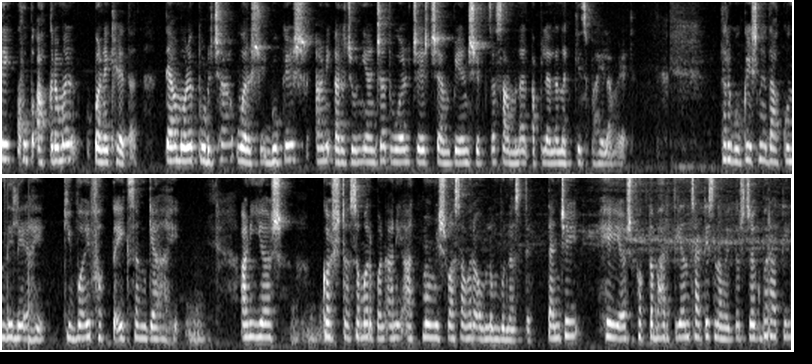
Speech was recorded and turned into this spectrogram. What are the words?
ते खूप आक्रमकपणे खेळतात. त्यामुळे पुढच्या वर्षी गुकेश आणि अर्जुन यांच्यात वर्ल्ड चेस चॅम्पियनशिपचा सामना आपल्याला नक्कीच पाहायला मिळेल. तर गुकेशने दाखवून दिले आहे की वय फक्त एक संख्या आहे. आणि यश कष्ट समर्पण आणि आत्मविश्वासावर अवलंबून असते. त्यांचे हे यश फक्त भारतीयांसाठीच नव्हे तर जगभरातील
